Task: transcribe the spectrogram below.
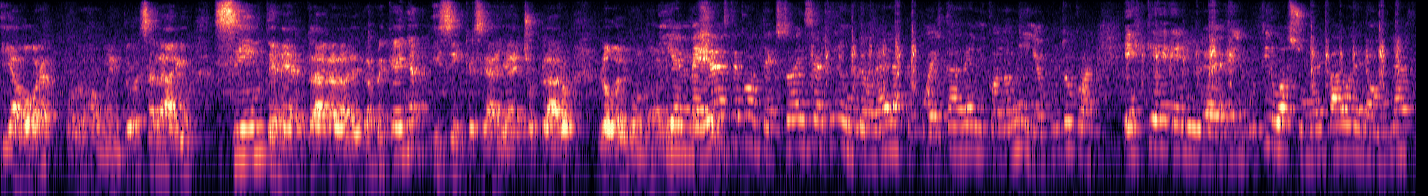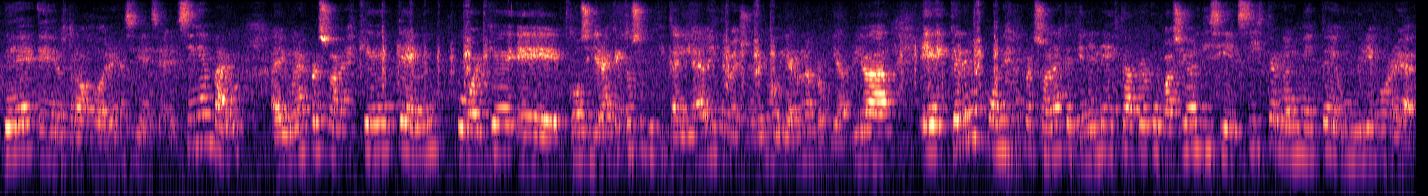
y ahora por los aumentos de salario sin tener clara la letra pequeña y sin que se haya hecho claro lo del bono de Y en medio de este contexto de incertidumbre, una de las propuestas de micondominio.com es que el Ejecutivo asume el pago de nóminas de eh, los trabajadores residenciales. Sin embargo, hay algunas personas que temen porque eh, consideran que esto significaría la intervención del gobierno en la propiedad privada. Eh, ¿Qué le responde a estas personas que tienen esta preocupación y si existe realmente un riesgo real?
